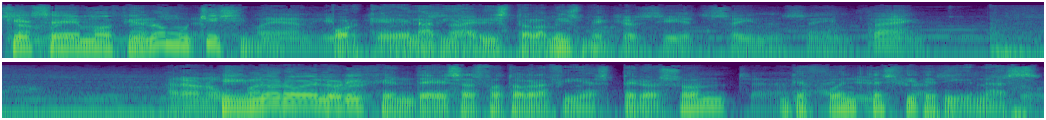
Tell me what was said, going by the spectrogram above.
que se emocionó muchísimo porque él había visto lo mismo. Ignoro el origen de esas fotografías, pero son de fuentes fidedignas.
